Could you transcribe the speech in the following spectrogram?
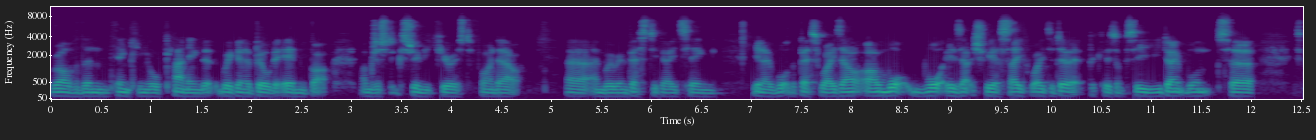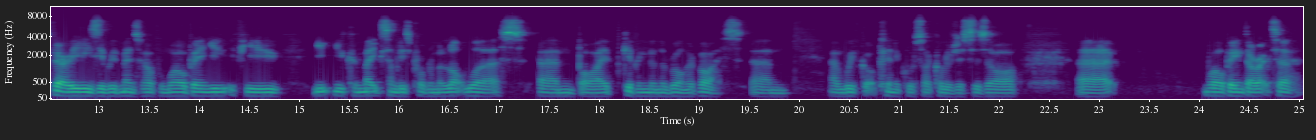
rather than thinking or planning that we're going to build it in. But I'm just extremely curious to find out, uh, and we're investigating, you know, what the best ways are and what what is actually a safe way to do it. Because obviously, you don't want to. It's very easy with mental health and well-being. You if you you, you can make somebody's problem a lot worse um, by giving them the wrong advice. Um, and we've got clinical psychologists as our uh, wellbeing director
